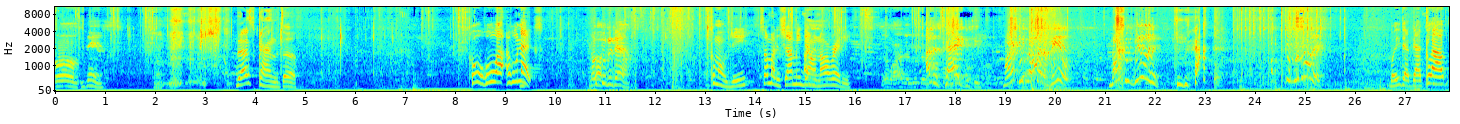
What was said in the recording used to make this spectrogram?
um dance. That's kind of tough. Who, who, uh, who next? No Uh, shooter down. Come on, G. Somebody shot me down already. I just tagged you. Marcus know how to build. Mark, you build building. He's building. It? But he just got clout.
